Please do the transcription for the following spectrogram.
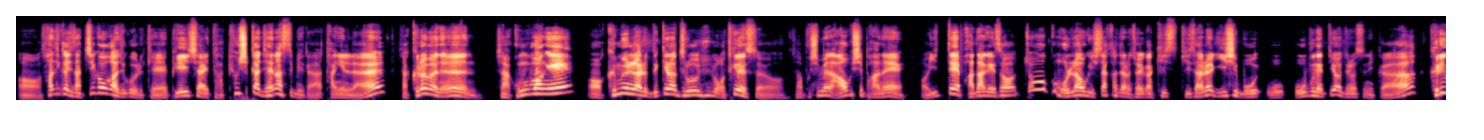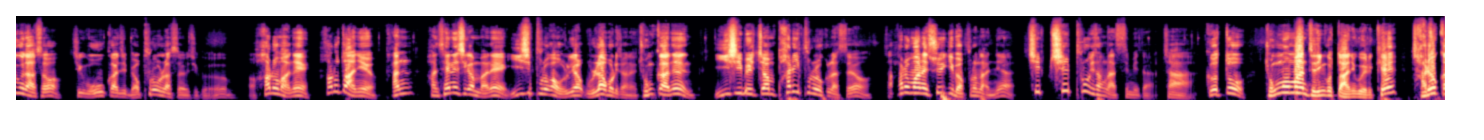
어, 사진까지 다 찍어가지고 이렇게 BHI 다 표시까지 해놨습니다. 당일날. 자 그러면은 자 공부방에 어, 금요일 날에 늦게라 들어오시면 어떻게 됐어요? 자 보시면 9시 반에 어, 이때 바닥에서 조금 올라오기 시작하잖아요. 저희가 기, 기사를 25 5, 분에 띄워드렸으니까 그리고 나서 지금 오후까지 몇 프로 올랐어요 지금 어, 하루 만에 하루도 아니에요. 단 한 3, 4시간 만에 20%가 올라, 올라버리잖아요. 종가는 21.82%로 끝났어요. 자, 하루 만에 수익이 몇 프로 났냐? 17% 이상 났습니다. 자 그것도 종목만 드린 것도 아니고 이렇게 자료까지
